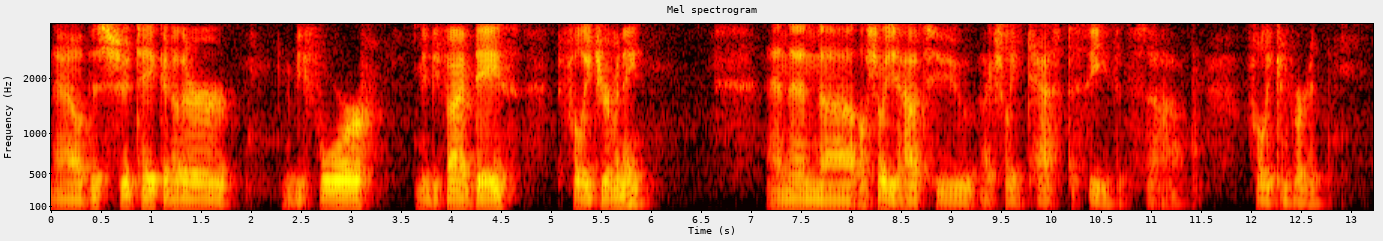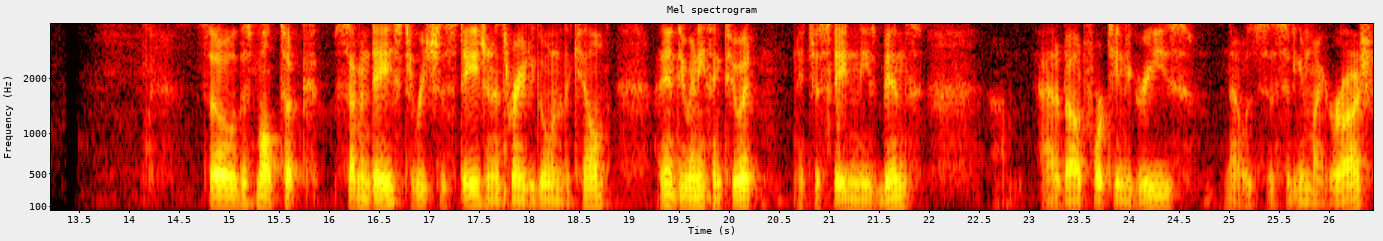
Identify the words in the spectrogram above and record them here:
Now this should take another maybe four, maybe five days to fully germinate. And then uh, I'll show you how to actually test to see if it's uh, fully converted. So this malt took seven days to reach this stage and it's ready to go into the kiln. I didn't do anything to it. It just stayed in these bins um, at about 14 degrees. that was just sitting in my garage.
